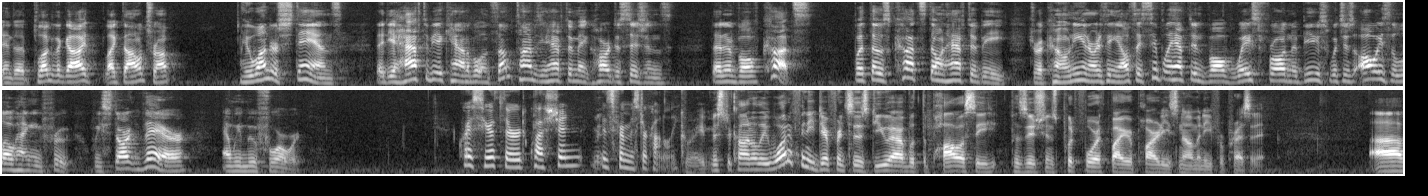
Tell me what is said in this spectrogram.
and to plug the guy like Donald Trump, who understands that you have to be accountable and sometimes you have to make hard decisions that involve cuts. But those cuts don't have to be draconian or anything else. They simply have to involve waste, fraud, and abuse, which is always the low hanging fruit. We start there and we move forward. Chris, your third question is from Mr. Connolly. Great. Mr. Connolly, what, if any, differences do you have with the policy positions put forth by your party's nominee for president? Uh,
